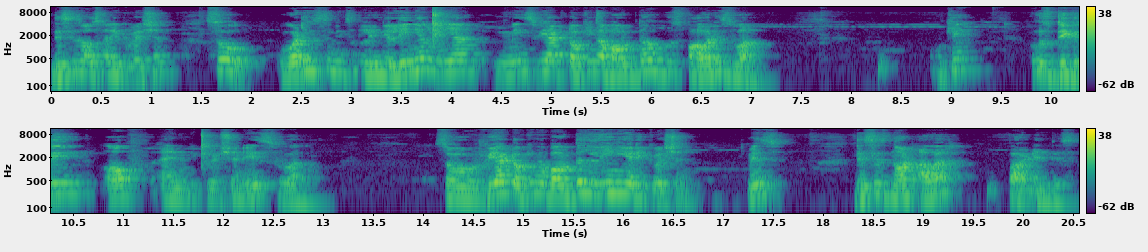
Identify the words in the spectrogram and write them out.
this is also an equation. So what is the means of linear? Linear linear means we are talking about the whose power is 1 okay? Whose degree of an equation is 1 so we are talking about the linear equation. Means this is not our part in this.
